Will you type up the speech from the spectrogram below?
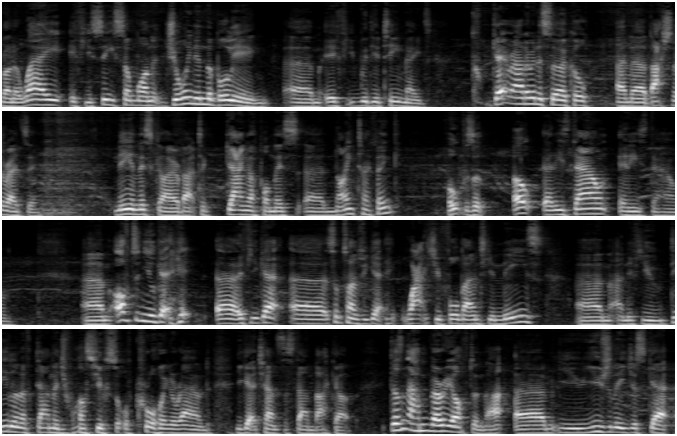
run away. If you see someone, join in the bullying. Um, if you, with your teammates, get around them in a circle and uh, bash their heads in. Me and this guy are about to gang up on this uh, knight. I think. Oh, there's a oh, and he's down, and he's down. Um, often you'll get hit uh, if you get. Uh, sometimes you get whacked, you fall down to your knees. Um, and if you deal enough damage whilst you're sort of crawling around, you get a chance to stand back up. Doesn't happen very often. That um, you usually just get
